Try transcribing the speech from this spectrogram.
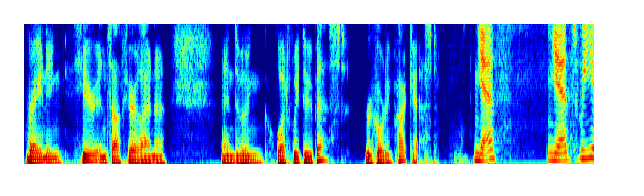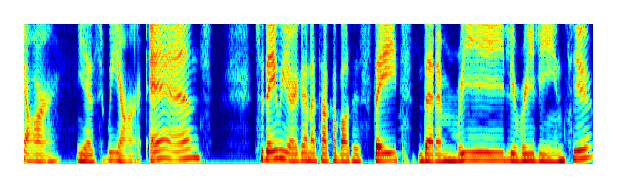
raining here in South Carolina, and doing what we do best recording podcast. Yes, yes, we are. Yes, we are. And today we are gonna talk about a state that I'm really, really into,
